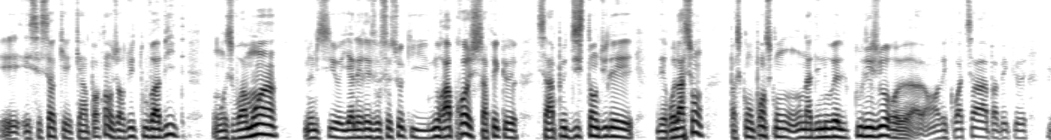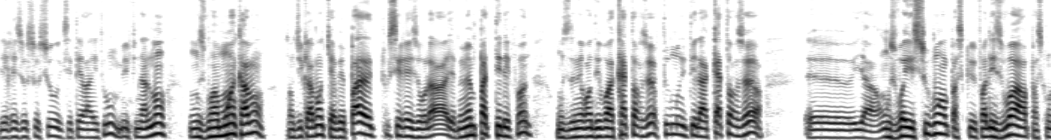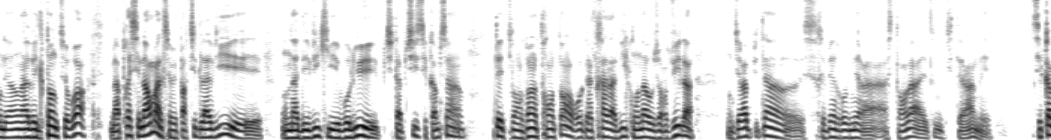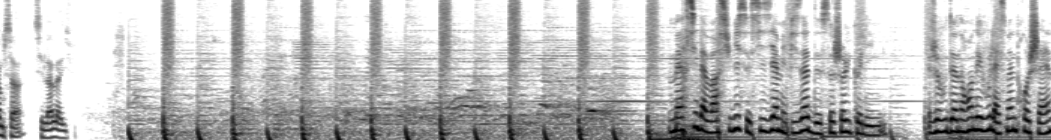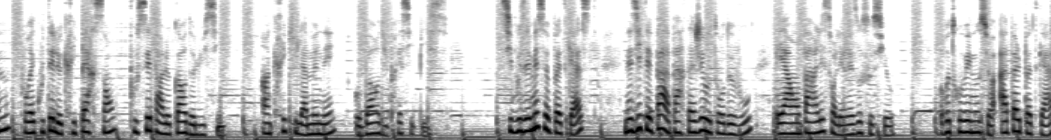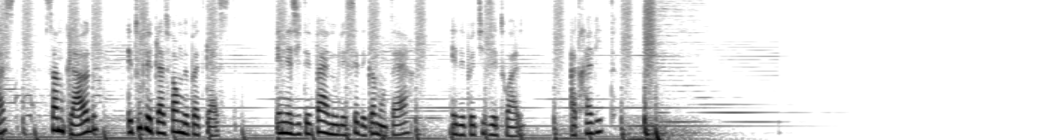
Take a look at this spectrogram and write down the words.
Et, c'est ça qui est, important. Aujourd'hui, tout va vite, on se voit moins même s'il euh, y a les réseaux sociaux qui nous rapprochent, ça fait que c'est un peu distendu les relations parce qu'on pense qu'on a des nouvelles tous les jours euh, avec WhatsApp, avec euh, les réseaux sociaux, etc. et tout, mais finalement, on se voit moins qu'avant. Tandis qu'avant, qu'il n'y avait pas tous ces réseaux-là, il n'y avait même pas de téléphone, on se donnait rendez-vous à 14h, tout le monde était là à 14h. Euh, y a, on se voyait souvent parce qu'il fallait se voir, parce qu'on avait le temps de se voir. Mais après, c'est normal, ça fait partie de la vie et on a des vies qui évoluent et petit à petit, c'est comme ça. Hein. Peut-être dans 20, 30 ans, on regrettera la vie qu'on a aujourd'hui là on dira putain, euh, ce serait bien de revenir à, ce temps-là et tout, etc. Mais c'est comme ça, c'est la life. Merci d'avoir suivi ce sixième épisode de Social Calling. Je vous donne rendez-vous la semaine prochaine pour écouter le cri perçant poussé par le corps de Lucie, un cri qui l'a mené au bord du précipice. Si vous aimez ce podcast, n'hésitez pas à partager autour de vous et à en parler sur les réseaux sociaux. Retrouvez-nous sur Apple Podcast, SoundCloud et toutes les plateformes de podcast. Et n'hésitez pas à nous laisser des commentaires et des petites étoiles. À très vite!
